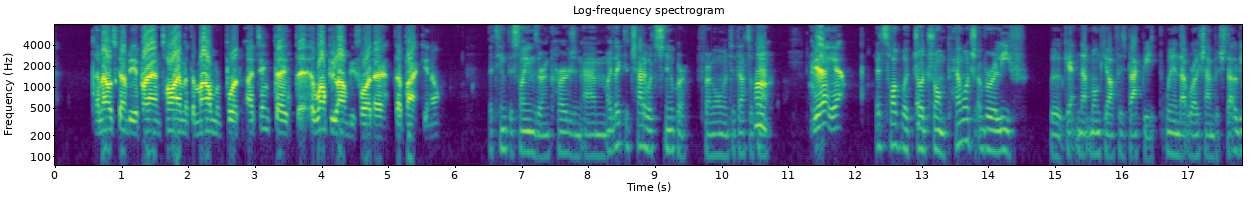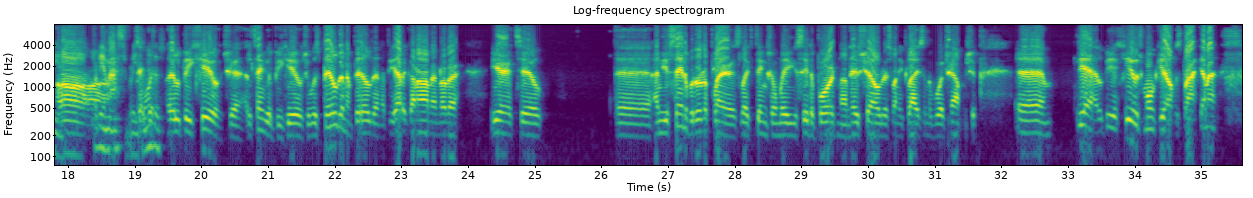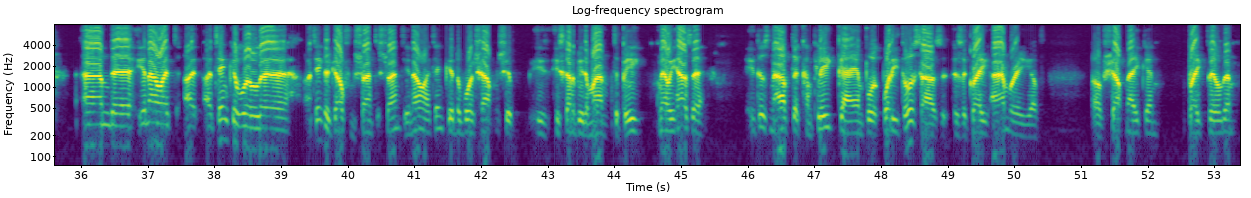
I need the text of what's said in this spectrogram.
I know it's going to be a barren time at the moment, but I think that, it won't be long before they're they're back. You know. I think the signs are encouraging. Um, I'd like to chat about snooker for a moment, if that's okay. Mm. Yeah, yeah. Let's talk about Judd Trump. How much of a relief will getting that monkey off his back be winning that world championship? That'll be Oh, probably a massive relief, won't it? It'll be huge. Yeah, I think it'll be huge. It was building and building. If you had gone on another year or two, uh, and you've seen it with other players like things when you see the burden on his shoulders when he plays in the World Championship. Um, yeah, it'll be a huge monkey off his back, and I, and uh, you know, I, I, I think it will. Uh, I think it'll go from strength to strength. You know, I think in the World Championship, he, he's going to be the man to be. Now he has a. He doesn't have the complete game, but what he does has is a great armory of of shot making, break building,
